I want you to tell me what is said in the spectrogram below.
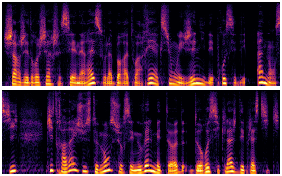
chargée de recherche CNRS au laboratoire Réaction et Génie des procédés à Nancy, qui travaille justement sur ces nouvelles méthodes de recyclage des plastiques.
